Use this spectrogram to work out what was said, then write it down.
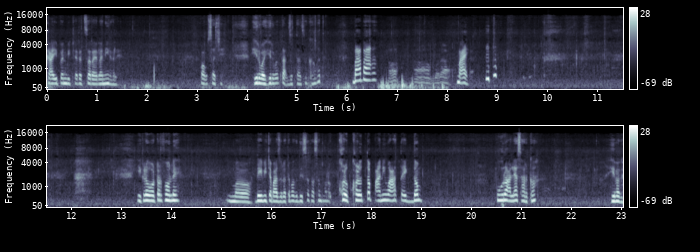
गाई पण बिचाऱ्यात चरायला निघाले पावसाचे. हिरवं हिरवं ताजं ताजं गवत. बाबा. बाय. इकडे वॉटरफॉल आहे. म देवीच्या बाजूला तर बघ दिसत असं तुम्हाला. खळखळत पाणी वाहतं एकदम. पूर आल्यासारखं. हे बघा.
